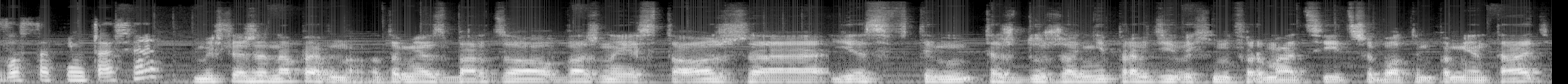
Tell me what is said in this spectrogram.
w ostatnim czasie? Myślę, że na pewno. Natomiast bardzo ważne jest to, że jest w tym też dużo nieprawdziwych informacji, trzeba o tym pamiętać.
